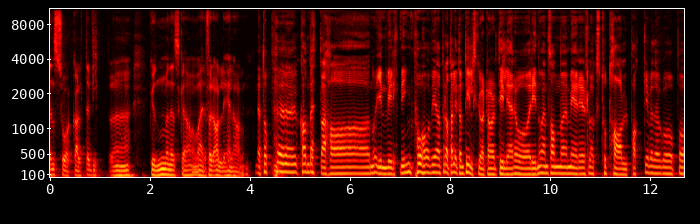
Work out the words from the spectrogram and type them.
den såkalte VIP-kunden, men det skal være for alle i hele hallen. Nettopp. Eh, Kan dette ha noe innvirkning på Vi har prata litt om tilskuertall tidligere, og Rino. En sånn eh, mer slags totalpakke ved å gå på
